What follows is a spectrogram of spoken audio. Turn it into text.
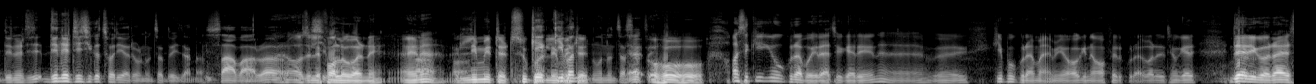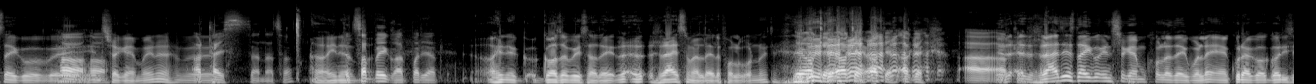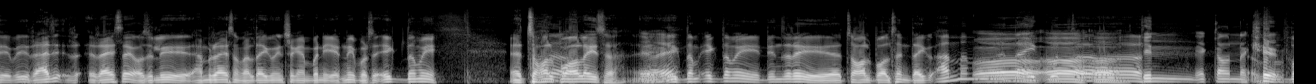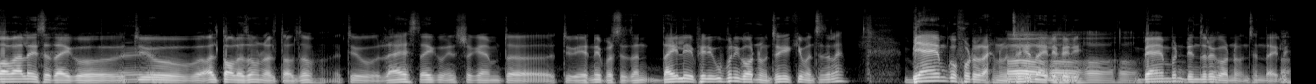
दिनेश दिनेश ऋषिको छोरीहरू हुनुहुन्छ दुईजना सावा र हजुरले। फलो गर्ने होइन। लिमिटेड के- सुपर के लिमिटेड हुनुहुन्छ। हो हो। अस्ति के के को कुरा भइरहेको थियो क्यारे होइन? के पो कुरामा हामी अघि नै अफेर कुरा गर्दै थियौँ क्यारे देरीको राजेश दाईको अँ, अँ। इन्स्टाग्राम होइन? अट्ठाइसजना छ। होइन। सबै घर परिवार। होइन गजबै छ दाई रा- राजेश समाल दाईलाई फलो गर्नु राजेश दाईको इन्स्टाग्राम खोला त एकपल्ट यहाँ कुरा गरिसकेपछि राजे राजेश दाई हजुरले हाम्रो राजेश हमाल दाईको इन्स्टाग्राम पनि हेर्नै पर्छ एकदमै चहल पहलै छ? एकदम एकदमै डेन्जरै चहल पहल छ नि दाईको आमा तिन एकाउन्न बबालै छ दाईको त्यो अलि तल जाउँ न अलि तल जाउँ। त्यो राजेश दाईको इन्स्टाग्राम त त्यो हेर्नै पर्छ झन्। दाईले फेरि ऊ पनि गर्नुहुन्छ कि? के भन्छ त्यसलाई? व्यायामको फोटो राख्नुहुन्छ क्या हो, फेरि? व्यायाम पनि डेन्जरै गर्नुहुन्छ नि दाईले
